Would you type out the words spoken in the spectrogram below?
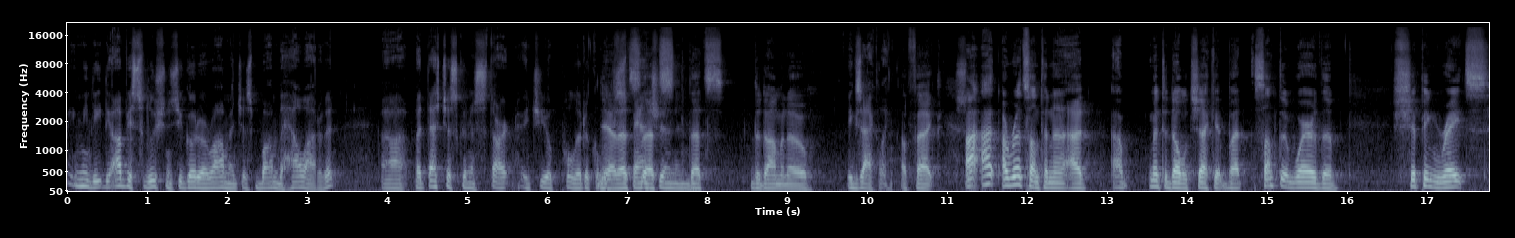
I mean, the, the obvious solution is you go to Iran and just bomb the hell out of it, uh, but that's just going to start a geopolitical yeah, expansion. that's that's, and that's the domino exactly effect. So, I, I, I read something and I I meant to double check it, but something where the shipping rates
